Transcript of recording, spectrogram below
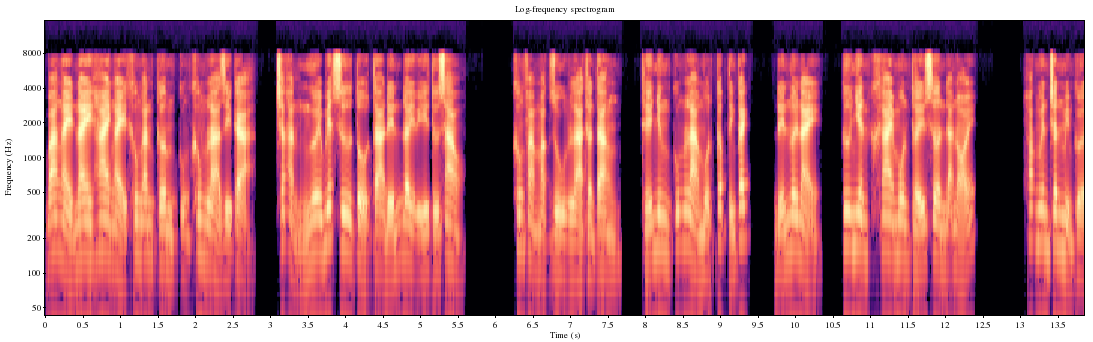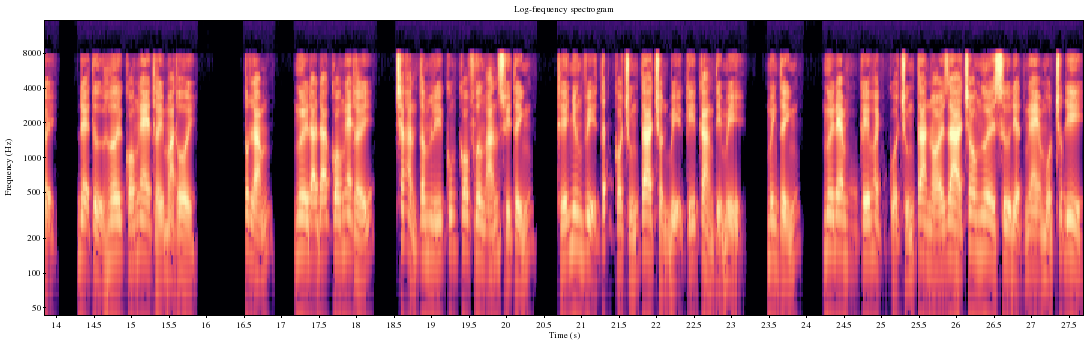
ba ngày nay hai ngày không ăn cơm cũng không là gì cả, chắc hẳn ngươi biết sư tổ ta đến đây ý tứ sao. Không phàm mặc dù là thần tăng, thế nhưng cũng là một cấp tính cách, đến nơi này, cư nhiên khai môn thấy Sơn đã nói. Hoác Nguyên Trân mỉm cười, đệ tử hơi có nghe thấy mà thôi. Tốt lắm, ngươi đã đã có nghe thấy, chắc hẳn tâm lý cũng có phương án suy tính, thế nhưng vị tất có chúng ta chuẩn bị kỹ càng tỉ mỉ, minh tính, ngươi đem kế hoạch của chúng ta nói ra cho ngươi sư điệt nghe một chút đi.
